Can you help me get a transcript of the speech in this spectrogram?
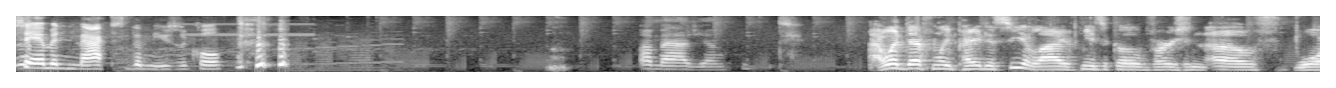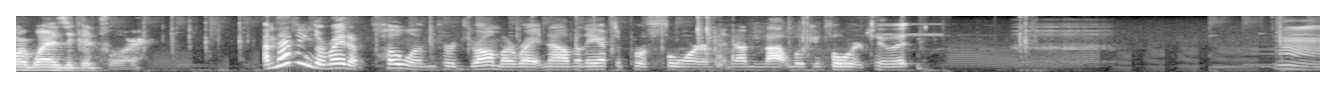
Sam and Max the musical. Imagine. I would definitely pay to see a live musical version of War What Is It Good For? I'm having to write a poem for drama right now that I have to perform, and I'm not looking forward to it. Hmm.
